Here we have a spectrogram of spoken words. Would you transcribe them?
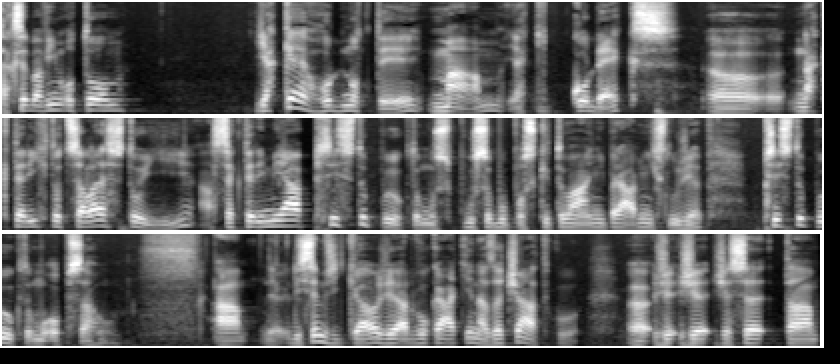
tak se bavím o tom, jaké hodnoty mám, jaký kodex, eh, na kterých to celé stojí a se kterými já přistupuju k tomu způsobu poskytování právních služeb, přistupuju k tomu obsahu. A když jsem říkal, že advokáti na začátku, eh, že, že, že se ta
